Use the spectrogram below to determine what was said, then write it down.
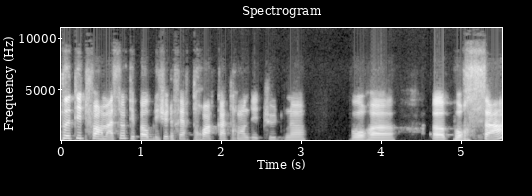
petites formations. Tu n'es pas obligé de faire 3-4 ans d'études pour, euh, euh, pour ça.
